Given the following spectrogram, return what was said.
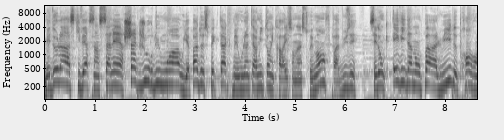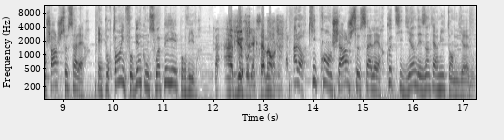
Mais de là à ce qu'il verse un salaire chaque jour du mois où il n'y a pas de spectacle mais où l'intermittent il travaille son instrument, faut pas abuser. C'est donc évidemment pas à lui de prendre en charge ce salaire. Et pourtant, il faut bien qu'on soit payé pour vivre. Bah, un vieux, faut bien que ça mange. Alors, qui prend en charge ce salaire quotidien des intermittents, me direz-vous?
